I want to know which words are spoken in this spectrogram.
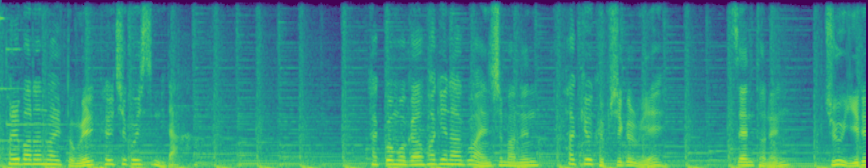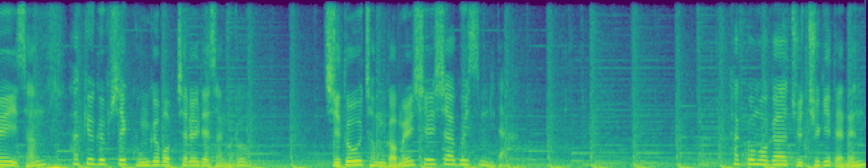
활발한 활동을 펼치고 있습니다. 학부모가 확인하고 안심하는 학교 급식을 위해 센터는 주 1회 이상 학교 급식 공급 업체를 대상으로 지도 점검을 실시하고 있습니다. 학부모가 주축이 되는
